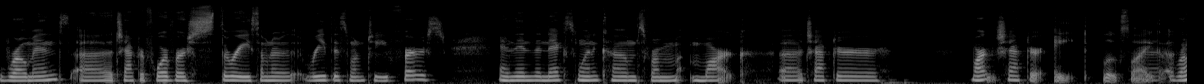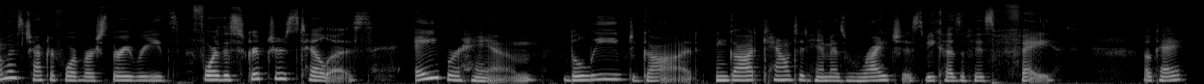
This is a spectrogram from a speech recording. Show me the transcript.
romans uh, chapter 4 verse 3 so i'm going to read this one to you first and then the next one comes from mark uh, chapter mark chapter 8 looks like. uh, okay. romans chapter 4 verse 3 reads for the scriptures tell us abraham believed God, and God counted him as righteous because of his faith. Okay,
